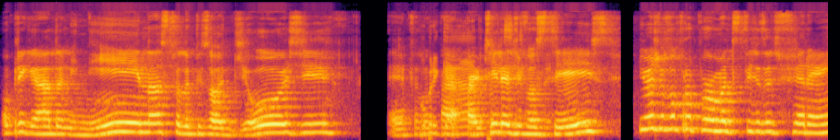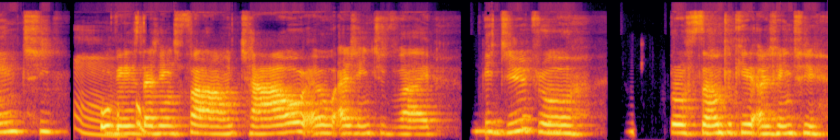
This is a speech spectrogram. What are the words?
Obrigada, meninas, pelo episódio de hoje. É, pela Obrigada, pa- partilha de você vocês. E hoje eu vou propor uma despedida diferente. Em Hum, vez da gente falar um tchau, eu- a gente vai pedir pro, pro santo que a gente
